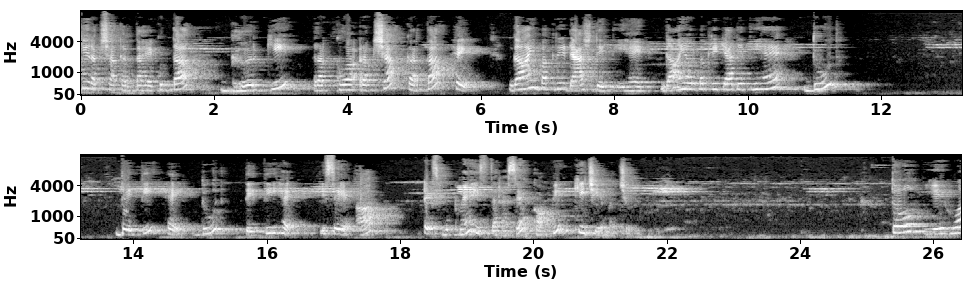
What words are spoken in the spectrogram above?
की रक्षा करता है। कुत्ता घर की रक्षा करता है। गाय बकरी डैश देती है। गाय और बकरी क्या देती है? दूध देती है। दूध देती है। इसे आप टेक्स्ट बुक में इस तरह से कॉपी कीजिए बच्चों। तो ये हुआ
